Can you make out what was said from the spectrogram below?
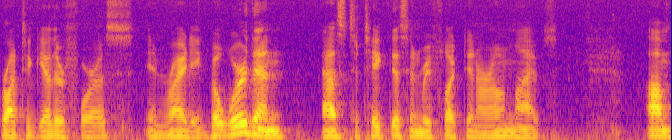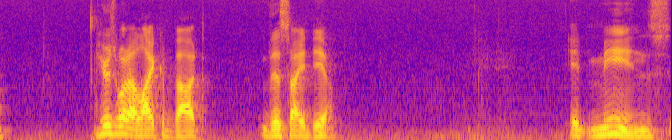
brought together for us in writing. But we're then asked to take this and reflect in our own lives. Um, here's what I like about this idea it means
